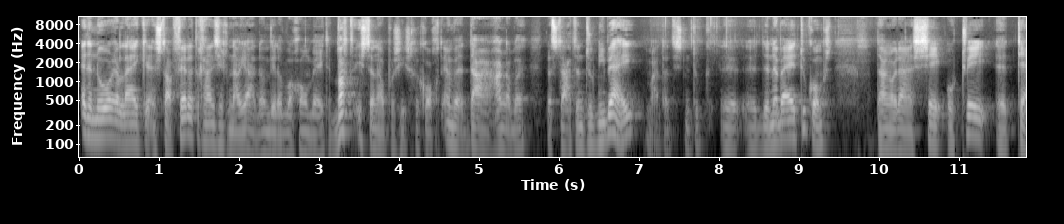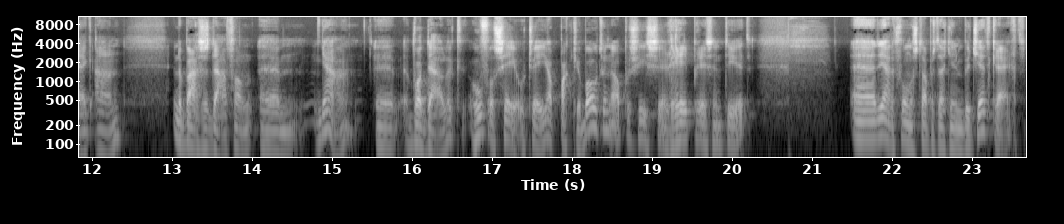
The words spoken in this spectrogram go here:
En de Noren lijken een stap verder te gaan en zeggen: Nou ja, dan willen we gewoon weten wat is er nou precies gekocht. En we, daar hangen we, dat staat er natuurlijk niet bij, maar dat is natuurlijk de, de nabije toekomst. Daar hangen we daar een CO2-tag aan. En op basis daarvan, um, ja, wordt duidelijk hoeveel CO2 jouw pakje boter nou precies representeert. Uh, ja, de volgende stap is dat je een budget krijgt.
